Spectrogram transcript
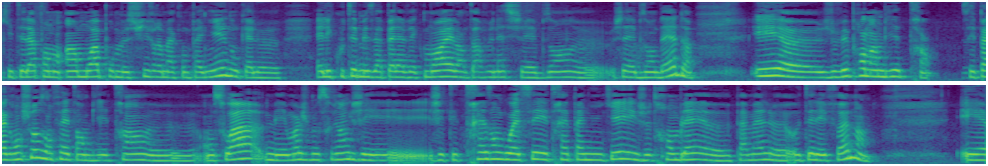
qui était là pendant un mois pour me suivre et m'accompagner. Donc elle, elle écoutait mes appels avec moi, elle intervenait si j'avais besoin, j'avais besoin d'aide et euh, je vais prendre un billet de train. C'est pas grand chose en fait, un billet de train euh, en soi, mais moi je me souviens que j'étais très angoissée et très paniquée et que je tremblais euh, pas mal au téléphone. Et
